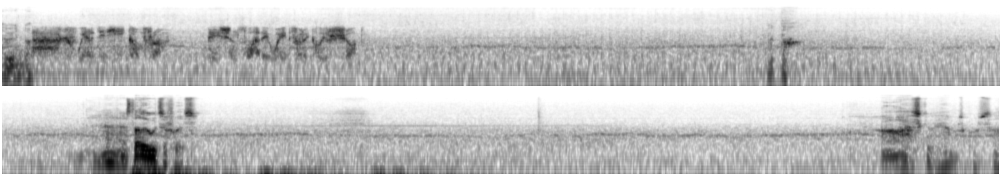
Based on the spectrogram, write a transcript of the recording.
Ah, where did he come from? Patience, laddie. Wait for a clear shot. Venter. Ja, han er stadig utilfreds. Åh, skal vi have sgu så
